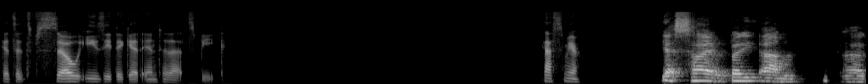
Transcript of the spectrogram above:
because it's so easy to get into that speak. Casimir. Yes, hi, everybody. Um, uh,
